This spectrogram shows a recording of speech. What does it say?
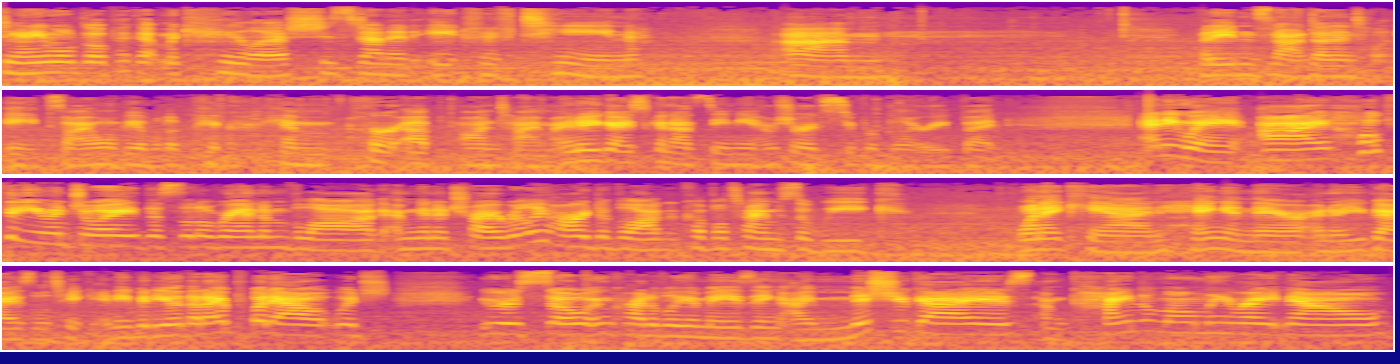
Danny will go pick up Michaela. She's done at 8.15. Um, but Aiden's not done until 8, so I won't be able to pick him, her up on time. I know you guys cannot see me. I'm sure it's super blurry, but anyway, I hope that you enjoyed this little random vlog. I'm gonna try really hard to vlog a couple times a week when I can. Hang in there. I know you guys will take any video that I put out, which you are so incredibly amazing. I miss you guys. I'm kind of lonely right now.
